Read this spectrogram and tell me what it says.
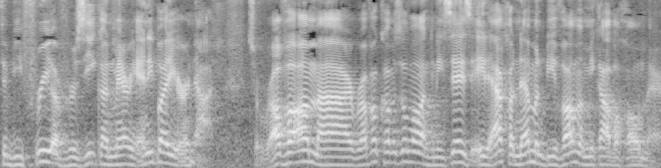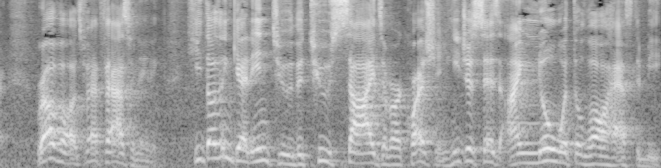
to be free of her zik and marry anybody or not? So Rava Amar, Rava comes along and he says, Rava, it's fascinating. He doesn't get into the two sides of our question. He just says, I know what the law has to be.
